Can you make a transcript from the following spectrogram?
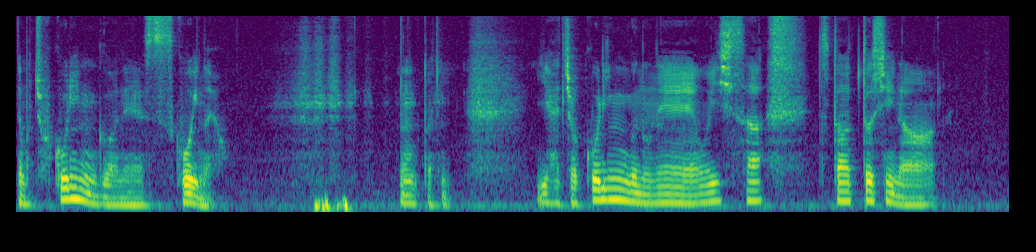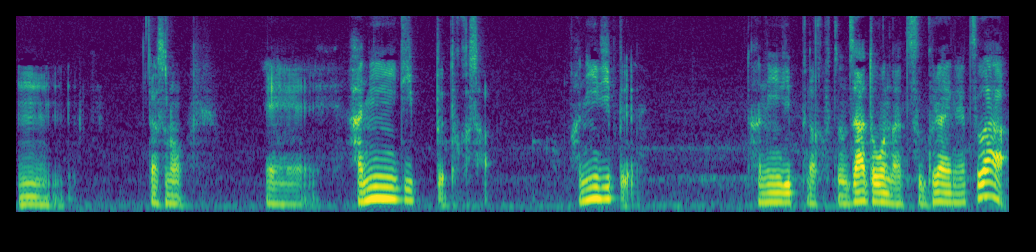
でもチョコリングはねすごいのよ。本当に。いやチョコリングのね美味しさ伝わってほしいな。うん。だからそのえー、ハニーディップとかさ。ハニーディップだよね。ハニーディップなんか普通のザ・ドーナツぐらいのやつは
